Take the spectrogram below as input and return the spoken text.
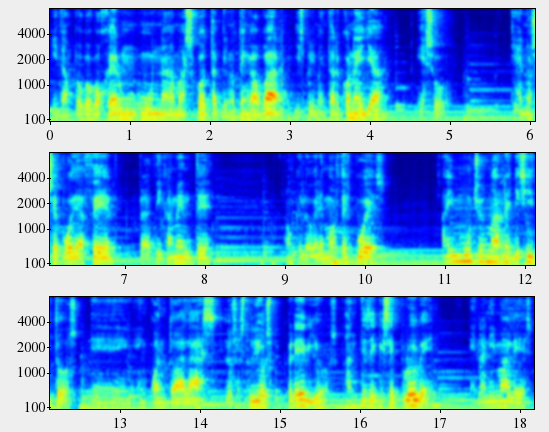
ni tampoco coger una mascota que no tenga hogar y experimentar con ella. Eso ya no se puede hacer prácticamente, aunque lo veremos después. Hay muchos más requisitos eh, en cuanto a las, los estudios previos antes de que se pruebe en animales,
